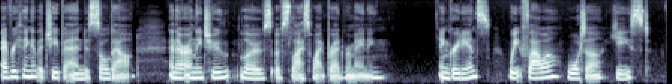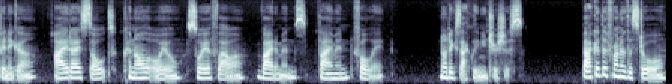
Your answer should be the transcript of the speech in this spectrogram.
Everything at the cheaper end is sold out, and there are only two loaves of sliced white bread remaining. Ingredients wheat flour, water, yeast, vinegar, iodized salt, canola oil, soya flour, vitamins, thiamine, folate. Not exactly nutritious. Back at the front of the store,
